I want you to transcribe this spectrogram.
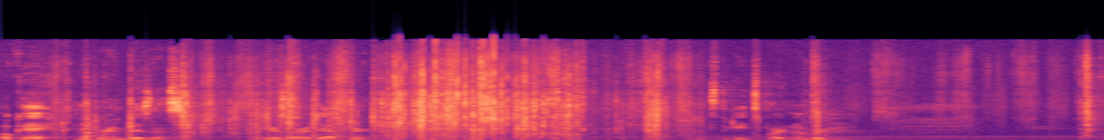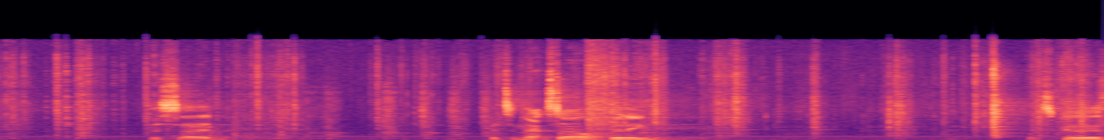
Okay, I think we're in business. here's our adapter. That's the Gates part number. This side fits in that style fitting. Looks good.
